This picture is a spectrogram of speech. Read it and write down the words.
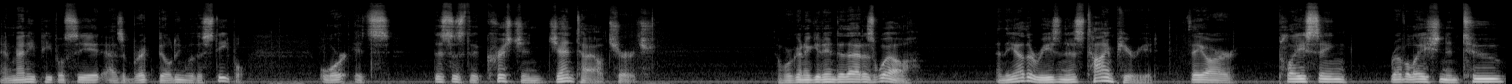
and many people see it as a brick building with a steeple. Or it's this is the Christian Gentile church. And we're going to get into that as well. And the other reason is time period. They are placing Revelation in two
